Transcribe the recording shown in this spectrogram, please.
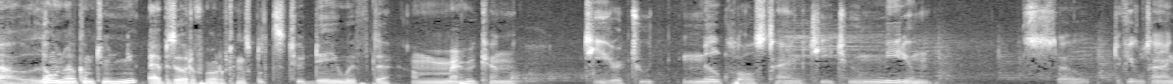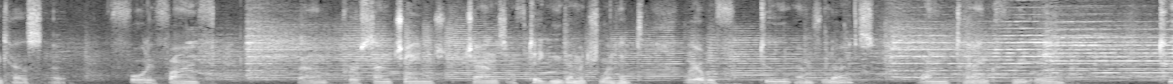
Hello and welcome to a new episode of World of Tanks Blitz today with the American Tier 2 middle tank T2 medium. So the fuel tank has a 45 um, percent change chance of taking damage when hit, where with 2 M3 lights, 1 tank 3A, 2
